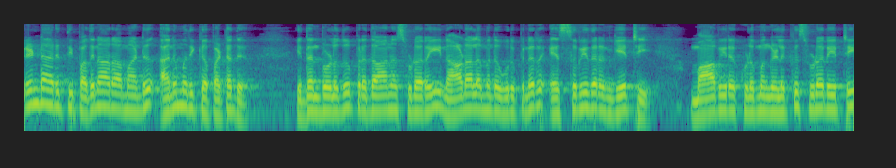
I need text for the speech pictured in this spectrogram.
இரண்டாயிரத்தி பதினாறாம் ஆண்டு அனுமதிக்கப்பட்டது. இதன்பொழுது பிரதான சுடரை நாடாளுமன்ற உறுப்பினர் எஸ். ஸ்ரீதரன் ஏற்றி மாவீர குடும்பங்களுக்கு சுடரேற்றி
